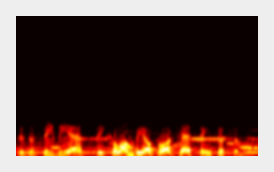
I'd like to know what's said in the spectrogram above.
This is CBS, the Columbia Broadcasting System.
